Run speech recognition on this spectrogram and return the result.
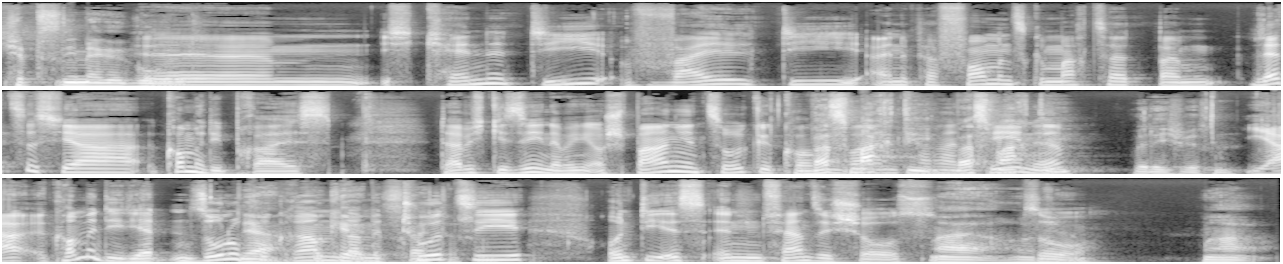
Ich habe das nie mehr gegoogelt. Ähm, ich kenne die, weil die eine Performance gemacht hat beim letztes Jahr Comedy-Preis. Da habe ich gesehen, da bin ich aus Spanien zurückgekommen. Was macht die? Was macht die? Will ich wissen. Ja, Comedy, die hat ein Soloprogramm, Ja, okay, damit tourt sie und die ist in Fernsehshows. Ah ja, okay. So. Aha.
